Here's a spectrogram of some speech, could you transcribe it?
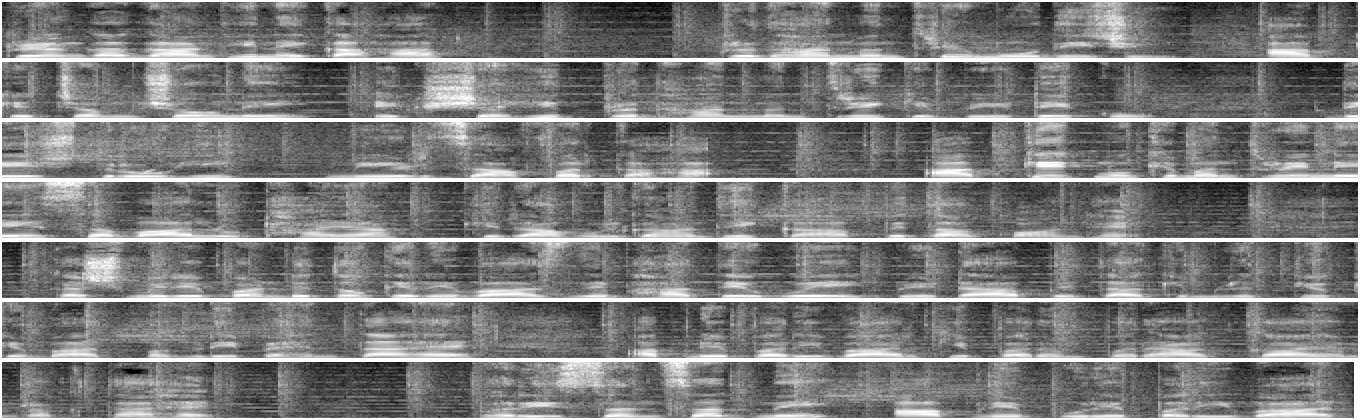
प्रियंका गांधी ने कहा, प्रधानमंत्री मोदी जी, आपके चमचों ने एक शहीद प्रधानमंत्री के बेटे को देशद्रोही मीर जाफ़र कहा। आपके एक मुख्यमंत्री ने सवाल उठाया कि राहुल गांधी का पिता कौन है। कश्मीरी पंडितों के रिवाज निभाते हुए एक बेटा पिता की मृत्यु के बाद पगड़ी पहनता है, अपने परिवार की परंपरा कायम रखता है। भरी संसद में आपने पूरे परिवार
